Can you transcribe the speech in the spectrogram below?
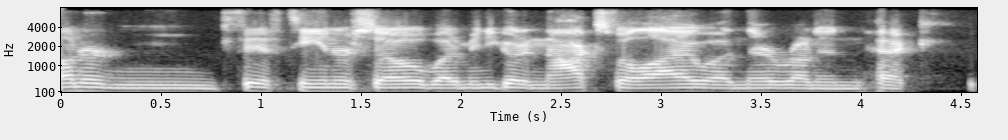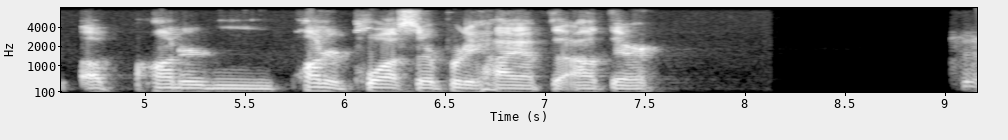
115 or so. But I mean, you go to Knoxville, Iowa, and they're running heck up 100 and 100 plus. They're pretty high up the, out there. So,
